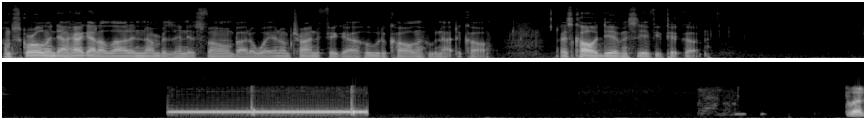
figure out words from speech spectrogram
I'm scrolling down here. I got a lot of numbers in this phone, by the way, and I'm trying to figure out who to call and who not to call. Let's call Div and see if he pick up. But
